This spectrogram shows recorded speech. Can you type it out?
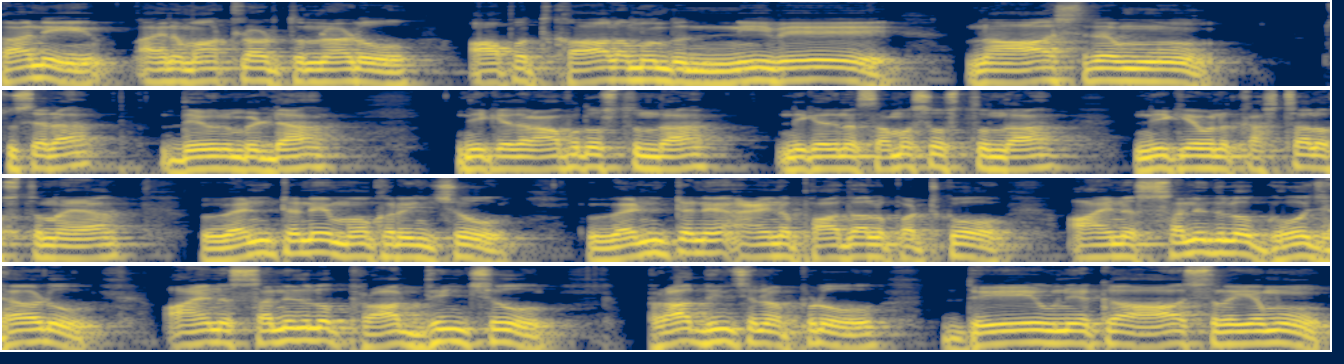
కానీ ఆయన మాట్లాడుతున్నాడు ఆపత్కాలముందు నీవే నా ఆశ్రయము. చూసారా దేవుని బిడ్డ నీకేదైనా ఆపద వస్తుందా? నీకేదైనా సమస్య వస్తుందా? నీకేమైనా కష్టాలు వస్తున్నాయా వెంటనే మోకరించు. వెంటనే ఆయన పాదాలు పట్టుకో. ఆయన సన్నిధిలో గోజాడు. ఆయన సన్నిధిలో ప్రార్థించు. ప్రార్థించినప్పుడు దేవుని యొక్క ఆశ్రయము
